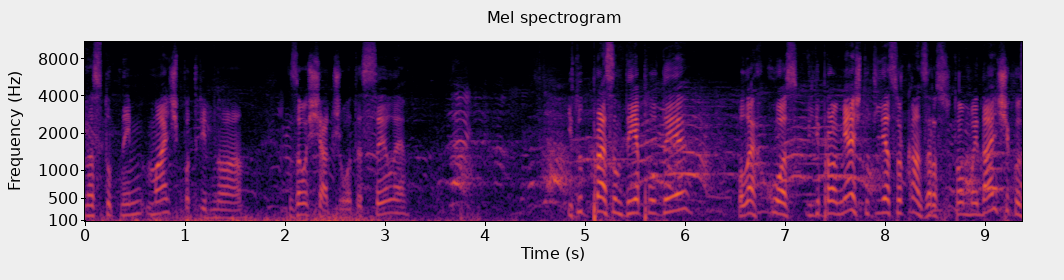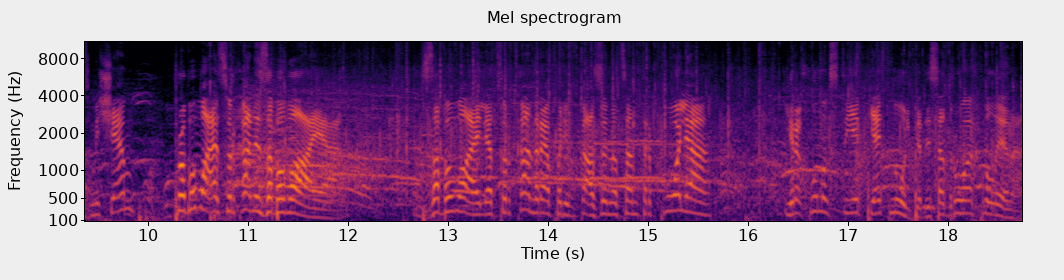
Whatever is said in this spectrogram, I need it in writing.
наступний матч, потрібно заощаджувати сили. І тут пресом дає плоди. Олег Кос відібрав м'яч. Тут Ілля Цуркан зараз в тому майданчику з м'ячем. Пробиває Цуркан і забиває. Забиває Ілля Цуркан. Рефері вказує на центр поля. І рахунок стає 5-0. 52 хвилина.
